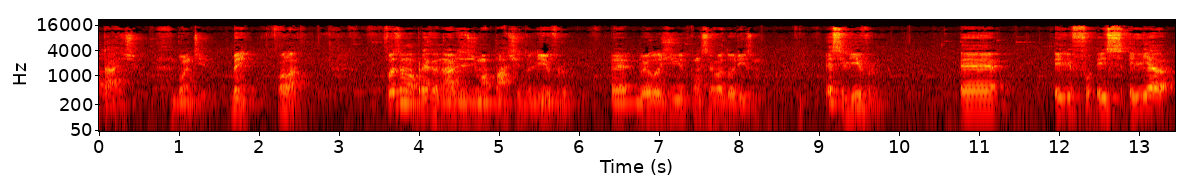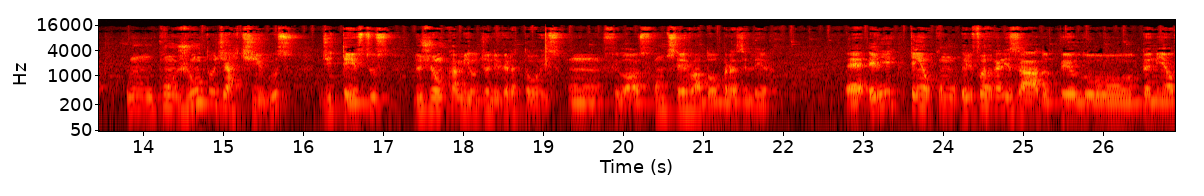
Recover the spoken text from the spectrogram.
tarde, bom dia. Bem, olá. Vou fazer uma breve análise de uma parte do livro é, do Elogio do Conservadorismo. Esse livro é, ele, ele é um conjunto de artigos, de textos do João Camilo de Oliveira Torres, um filósofo conservador brasileiro. É, ele tem como ele foi organizado pelo Daniel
